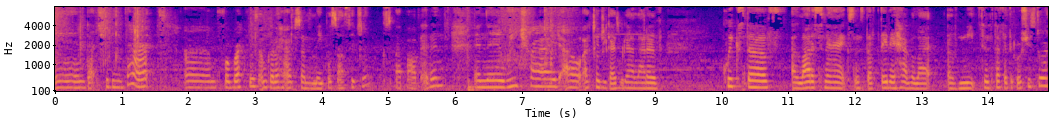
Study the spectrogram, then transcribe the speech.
And that should be that. Um, for breakfast, I'm gonna have some maple sausage links by Bob Evans. And then we tried out, I told you guys we got a lot of quick stuff, a lot of snacks and stuff. They didn't have a lot of meats and stuff at the grocery store.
